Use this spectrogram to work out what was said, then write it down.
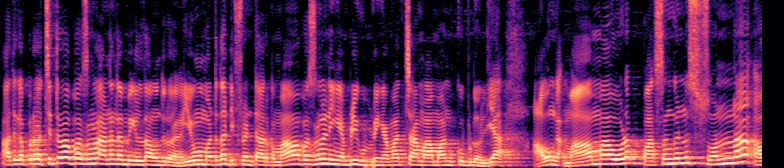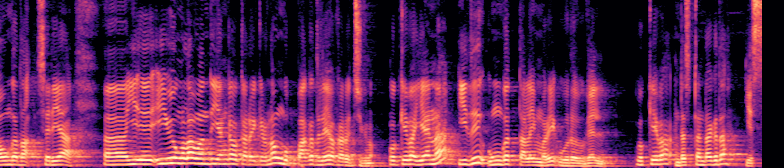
அதுக்கப்புறம் சித்தப்பா பசங்களும் அண்ணன் தம்பிகள் தான் வந்துடுவாங்க இவங்க மட்டும் தான் டிஃப்ரெண்ட்டாக இருக்கும். மாமா பசங்களை நீங்கள் எப்படி கூப்பிடுங்க மச்சா மாமான்னு கூப்பிடுவோம் இல்லையா? அவங்க மாமாவோட பசங்கன்னு சொன்னால் அவங்க தான் சரியா? இ- இவங்களாம் வந்து எங்கே உட்கார வைக்கிறோன்னா உங்கள் பக்கத்துலேயே உட்கார வச்சுக்கணும். ஓகேவா ஏன்னா இது உங்கள் தலைமுறை உறவுகள். ஓகேவா அண்டர்ஸ்டாண்ட் ஆகுதா? எஸ்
